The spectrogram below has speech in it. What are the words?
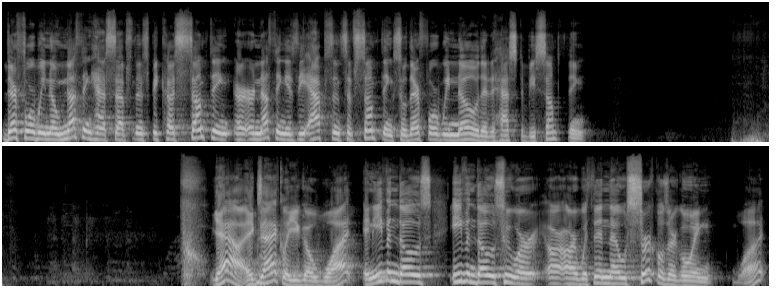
therefore we know nothing has substance because something or, or nothing is the absence of something, so therefore we know that it has to be something. Yeah, exactly. You go, what? And even those, even those who are, are, are within those circles are going, what?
